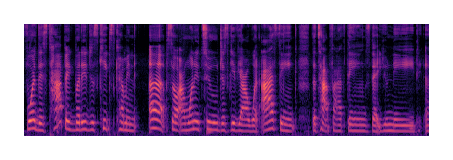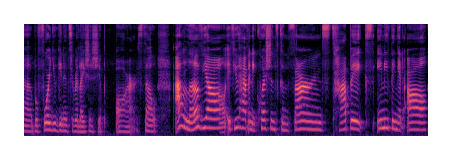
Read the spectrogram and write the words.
for this topic, but it just keeps coming up. So I wanted to just give y'all what I think the top five things that you need uh, before you get into relationship are. So I love y'all. If you have any questions, concerns, topics, anything at all,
